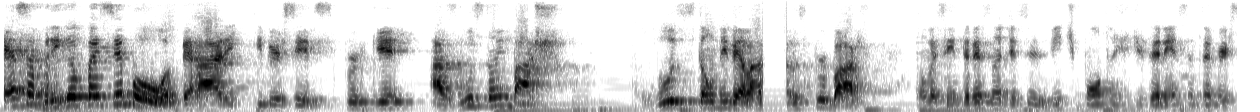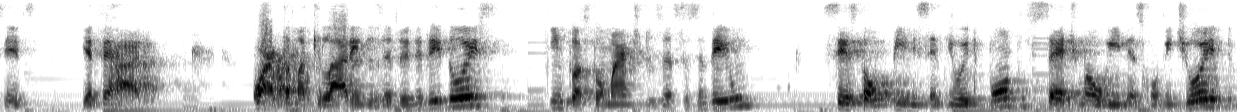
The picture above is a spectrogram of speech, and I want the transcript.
Essa briga vai ser boa, Ferrari e Mercedes, porque as duas estão embaixo. As duas estão niveladas por baixo. Então vai ser interessante esses 20 pontos de diferença entre a Mercedes e a Ferrari. Quarta McLaren 282, quinto Aston Martin 261, sexto Alpine 108 pontos, sétima Williams com 28,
